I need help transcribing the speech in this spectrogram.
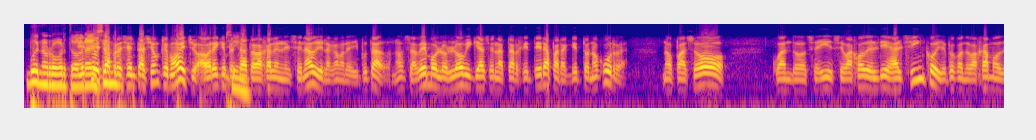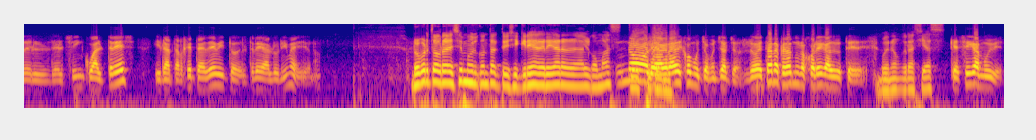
Bueno, Roberto, Esa agradecemos. es la presentación que hemos hecho. Ahora hay que empezar a trabajar en el Senado y en la Cámara de Diputados, ¿no? Sabemos los lobbies que hacen las tarjeteras para que esto no ocurra. Nos pasó cuando se, se bajó del 10 al 5 y después cuando bajamos del, del 5 al 3 y la tarjeta de débito del 3 al 1,5, ¿no? Roberto, agradecemos el contacto y si querés agregar algo más. No, les agradezco mucho, muchachos. Lo están esperando unos colegas de ustedes. Bueno, gracias. Que sigan muy bien.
